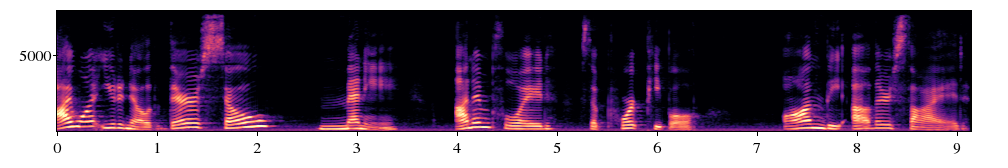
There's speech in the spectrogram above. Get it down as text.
I want you to know that there are so many unemployed support people on the other side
